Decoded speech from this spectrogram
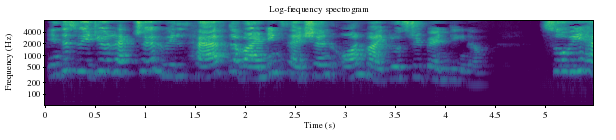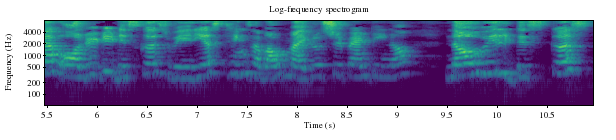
In this video lecture, we'll have the winding session on microstrip antenna. So we have already discussed various things about microstrip antenna. Now we'll discuss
